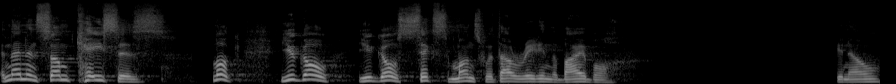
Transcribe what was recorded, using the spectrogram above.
and then in some cases, look, you go, you go six months without reading the Bible. You know,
